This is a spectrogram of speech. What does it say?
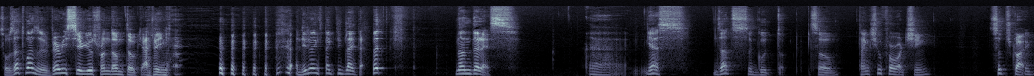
So that was a very serious random talk, I think. I didn't expect it like that, but nonetheless, uh, yes, that's a good talk. So thanks you for watching. Subscribe,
